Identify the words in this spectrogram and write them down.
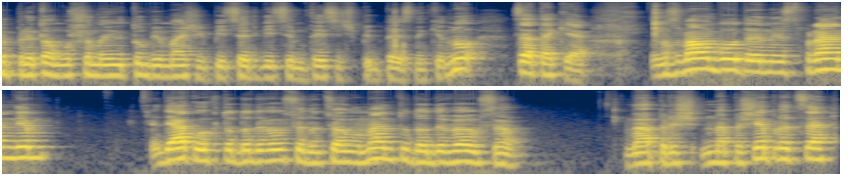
при тому, що на Ютубі майже 58 тисяч підписників. Ну, це таке. З вами був Денис Френдлі. Дякую, хто додивився до цього моменту, додивився. Напиш, напиши про це.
